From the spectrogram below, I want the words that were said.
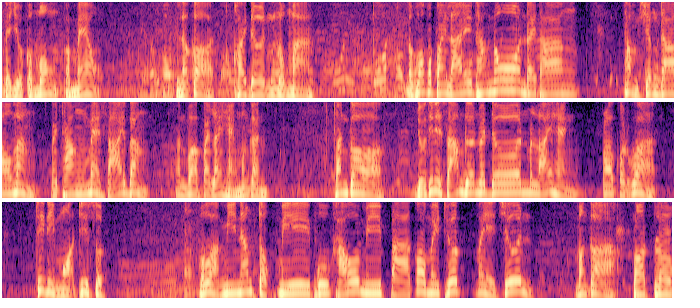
ไปอยู่กับมงกับแมว แล้วก็ค่อยเดินลงมาหลวงพ่อก็ไปหลายทางโน้นไปทางถ้ำเชียงดาวมั่ง ไปทางแม่สายบ้าง ท่านว่าไปหลายแห่งเหมือนกัน ท่านก็อยู่ที่นี่สามเดือนไปเดินมันหลายแห่ง ปรากฏว่าที่นี่เหมาะที่สุดครับเพราะว่ามีน้ำตกมีภูเขามีป่าก็ไม่ทึบไม่ชื้น มันก็ปลอดโปร่ง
